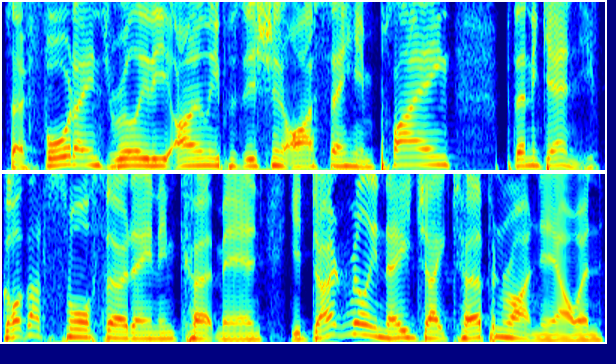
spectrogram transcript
So 14's really the only position I see him playing. But then again, you've got that small 13 in Kurt Mann. You don't really need Jake Turpin right now. And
